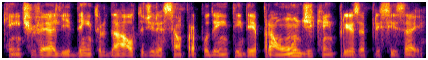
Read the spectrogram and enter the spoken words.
quem estiver ali dentro da alta direção para poder entender para onde que a empresa precisa ir.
